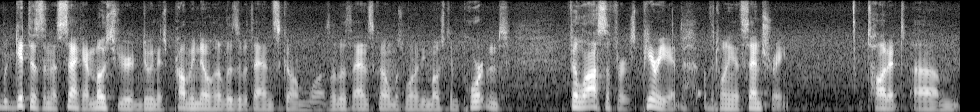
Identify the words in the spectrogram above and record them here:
we'll get this in a second. Most of you are doing this probably know who Elizabeth Anscombe was. Elizabeth Anscombe was one of the most important philosophers, period, of the 20th century. Taught at, um,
